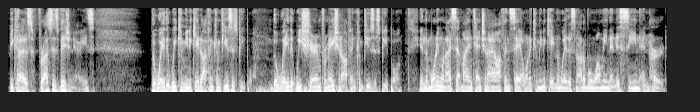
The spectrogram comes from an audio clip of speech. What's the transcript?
Because for us as visionaries, the way that we communicate often confuses people. The way that we share information often confuses people. In the morning, when I set my intention, I often say, I want to communicate in a way that's not overwhelming and is seen and heard.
